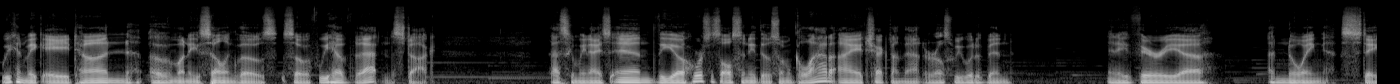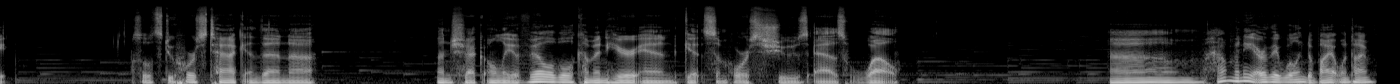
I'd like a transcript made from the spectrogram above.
We can make a ton of money selling those. So if we have that in stock, that's going to be nice. And the uh, horses also need those, so I'm glad I checked on that, or else we would have been in a very uh, annoying state. So let's do horse tack and then uh, uncheck only available. Come in here and get some horseshoes as well. Um, how many are they willing to buy at one time?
